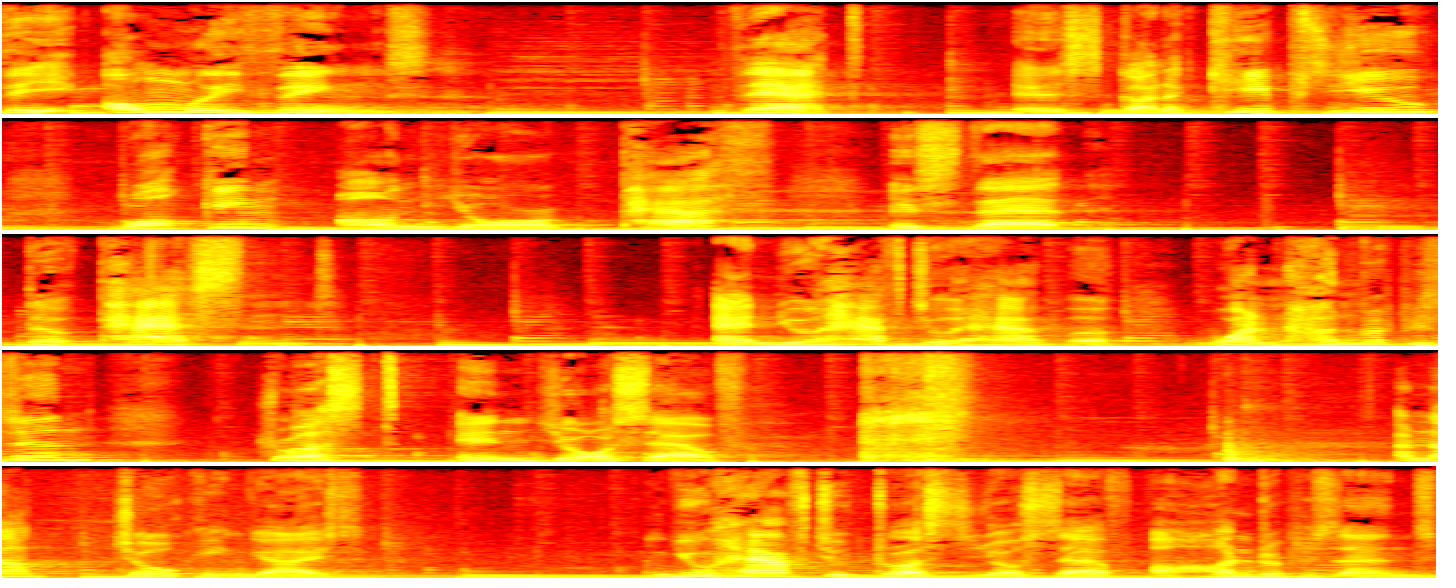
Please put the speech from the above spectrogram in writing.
the only things that is gonna keep you walking on your path is that the past and you have to have a 100% trust in yourself. I'm not joking guys. You have to trust yourself 100%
